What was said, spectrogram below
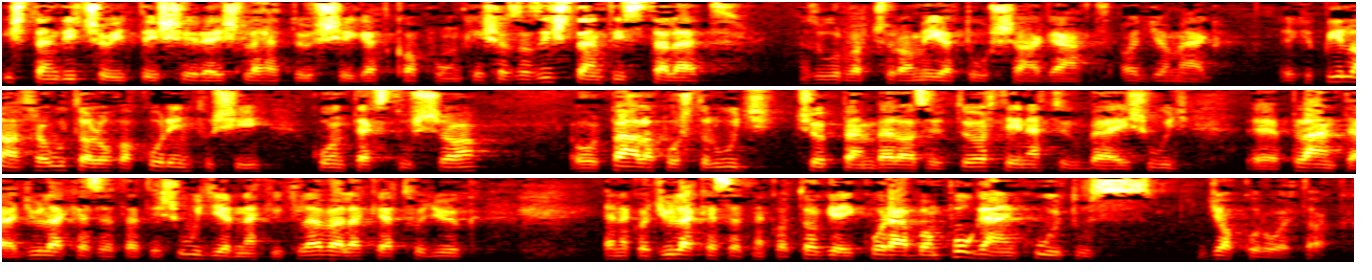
Isten dicsőítésére is lehetőséget kapunk, és ez az Isten tisztelet az úrvacsora méltóságát adja meg. Egy pillanatra utalok a korintusi kontextusra, ahol Pálapostól úgy csöppen bele az ő történetükbe, és úgy eh, plántál gyülekezetet, és úgy ír nekik leveleket, hogy ők ennek a gyülekezetnek a tagjai korábban pogány kultusz gyakoroltak.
